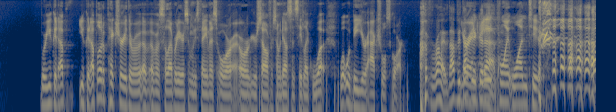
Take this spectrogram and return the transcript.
where you could up you could upload a picture either of, of a celebrity or someone who's famous or or yourself or somebody else and see like what what would be your actual score. right. That'd be, You're that'd be a good app. point one two,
